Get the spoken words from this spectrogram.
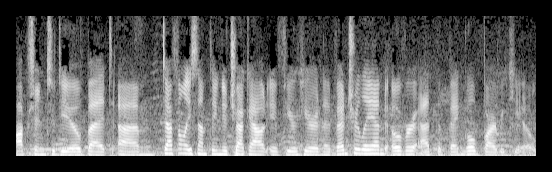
option to do, but um, definitely something to check out if you're here in Adventureland over at the Bengal Barbecue.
